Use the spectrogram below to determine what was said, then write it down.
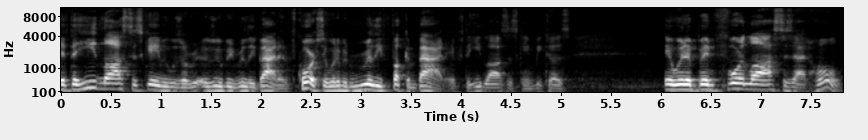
if the Heat lost this game, it was a, it would be really bad. And of course, it would have been really fucking bad if the Heat lost this game because it would have been four losses at home.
